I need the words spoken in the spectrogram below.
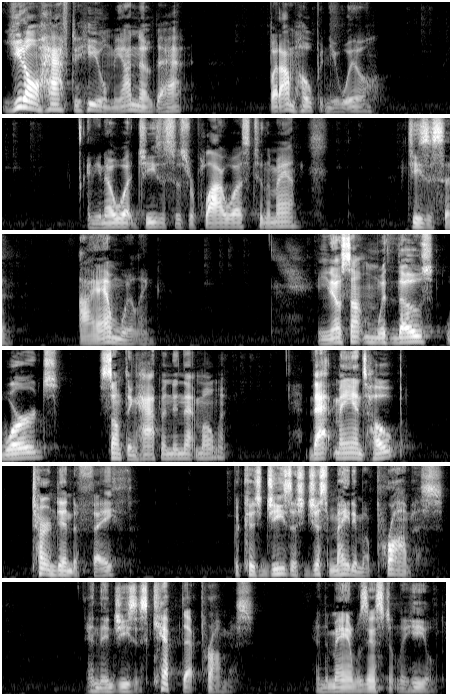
You don't have to heal me, I know that, but I'm hoping you will. And you know what Jesus' reply was to the man? Jesus said, I am willing. And you know something? With those words, something happened in that moment. That man's hope turned into faith because Jesus just made him a promise. And then Jesus kept that promise, and the man was instantly healed.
